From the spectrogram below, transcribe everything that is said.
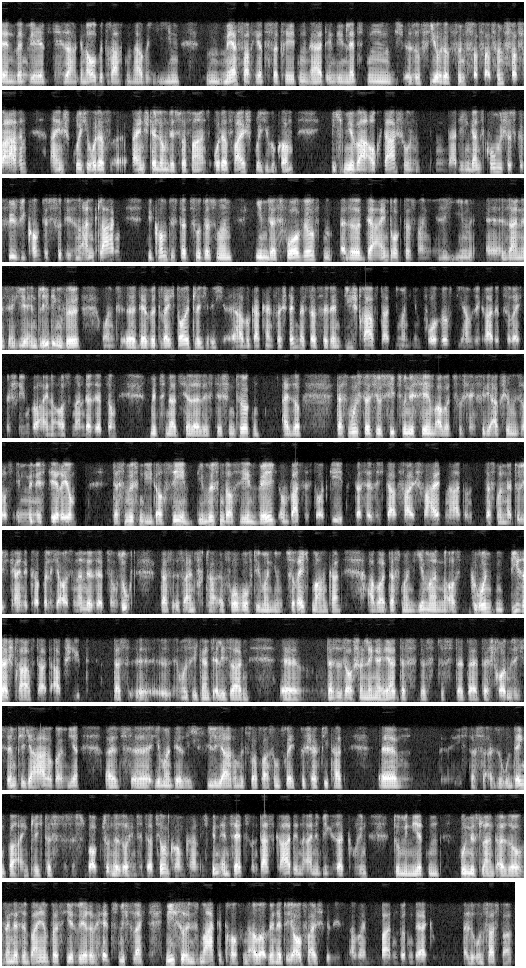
Denn wenn wir jetzt die Sache genau betrachten, habe ich ihn mehrfach jetzt vertreten. Er hat in den letzten, also vier oder fünf, fünf Verfahren Einsprüche oder Einstellungen des Verfahrens oder Freisprüche bekommen. Ich mir war auch da schon, hatte ich ein ganz komisches Gefühl, wie kommt es zu diesen Anklagen? Wie kommt es dazu, dass man ihm das vorwirft. Also der Eindruck, dass man sich ihm äh, seines hier entledigen will und äh, der wird recht deutlich. Ich habe gar kein Verständnis dafür, denn die Straftat, die man ihm vorwirft, die haben Sie gerade zu Recht beschrieben, war eine Auseinandersetzung mit nationalistischen Türken. Also das muss das Justizministerium, aber zuständig für die Abstimmung ist das Innenministerium, das müssen die doch sehen. Die müssen doch sehen, welch, um was es dort geht, dass er sich da falsch verhalten hat und dass man natürlich keine körperliche Auseinandersetzung sucht. Das ist ein Vorwurf, den man ihm zurecht machen kann. Aber dass man jemanden aus Gründen dieser Straftat abschiebt, das äh, muss ich ganz ehrlich sagen, äh, das ist auch schon länger her. Das, das, das, da, da, da sträuben sich sämtliche Haare bei mir als äh, jemand, der sich viele Jahre mit Verfassungsrecht beschäftigt hat. Ähm, das also undenkbar eigentlich, dass, dass es überhaupt zu einer solchen Situation kommen kann. Ich bin entsetzt und das gerade in einem, wie gesagt, grün dominierten Bundesland. Also wenn das in Bayern passiert wäre, hätte es mich vielleicht nicht so ins Mark getroffen, aber wäre natürlich auch falsch gewesen. Aber in Baden-Württemberg, also unfassbar.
